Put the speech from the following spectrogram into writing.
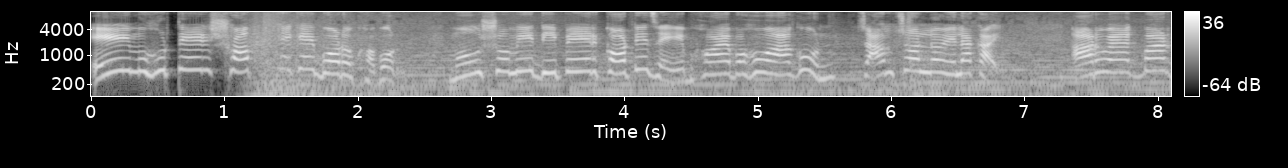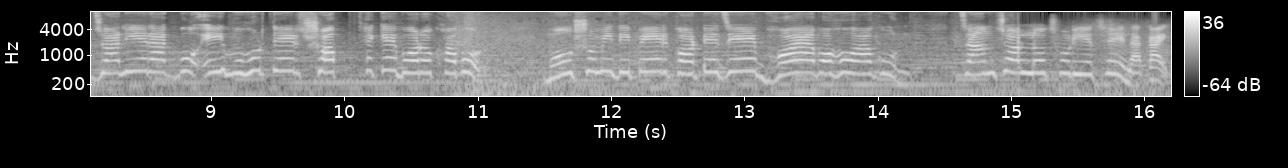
এই মুহূর্তের সব থেকে বড় খবর, মৌসুমী দ্বীপের কটেজে ভয়াবহ আগুন চাঞ্চল্য এলাকায়। আরও একবার জানিয়ে রাখব, এই মুহূর্তের সব থেকে বড় খবর, মৌসুমী দ্বীপের কটেজে ভয়াবহ আগুন চাঞ্চল্য ছড়িয়েছে এলাকায়।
